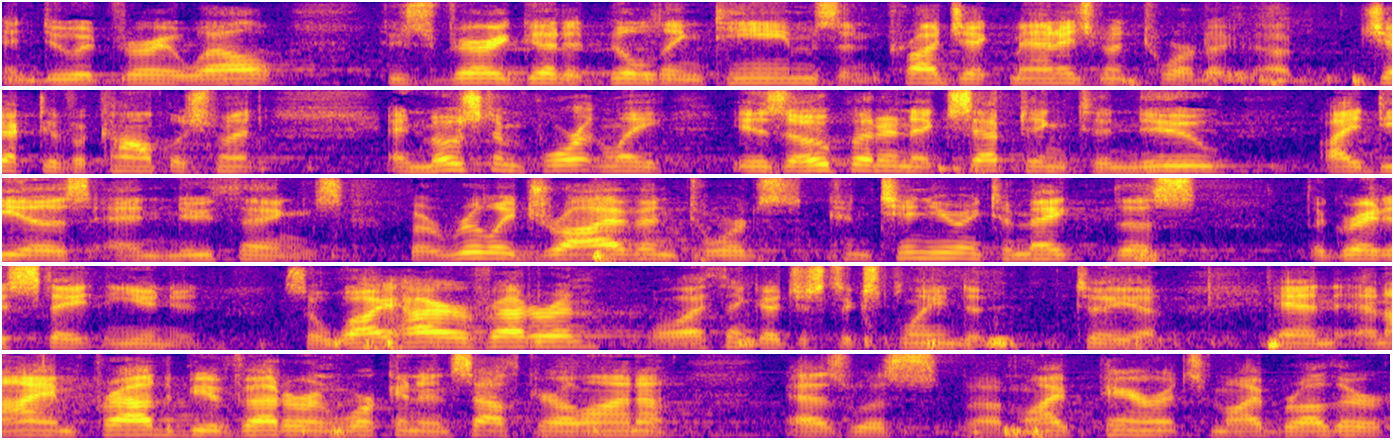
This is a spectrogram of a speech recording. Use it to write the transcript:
and do it very well, who's very good at building teams and project management toward objective accomplishment, and most importantly, is open and accepting to new ideas and new things, but really driving towards continuing to make this the greatest state in the union. So why hire a veteran? Well, I think I just explained it to you. And, and I am proud to be a veteran working in South Carolina, as was uh, my parents, my brother,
